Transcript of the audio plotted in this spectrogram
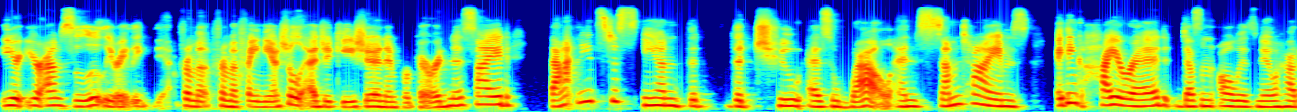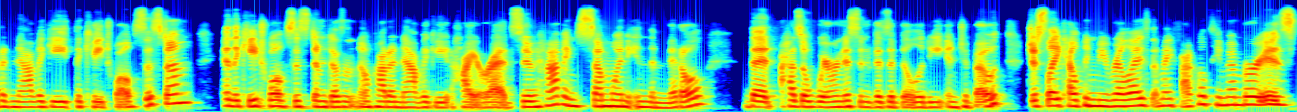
you're you're absolutely right. Like from a from a financial education and preparedness side, that needs to span the the two as well. And sometimes i think higher ed doesn't always know how to navigate the k-12 system and the k-12 system doesn't know how to navigate higher ed. So having someone in the middle that has awareness and visibility into both just like helping me realize that my faculty member is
